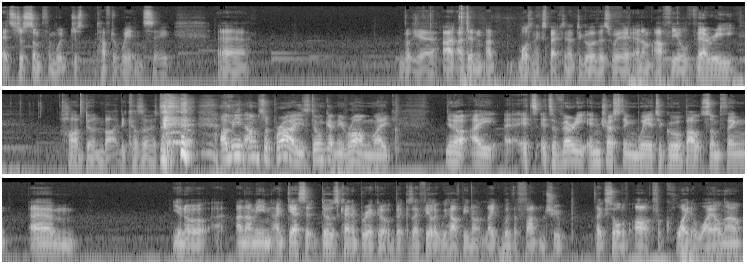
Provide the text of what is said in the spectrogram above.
it's just something we'd just have to wait and see. Uh, but yeah, I, I didn't, I wasn't expecting it to go this way, and I'm, I feel very hard done by because of it. I mean, I'm surprised. Don't get me wrong. Like, you know, I it's it's a very interesting way to go about something. Um, you know, and I mean, I guess it does kind of break it up a bit because I feel like we have been on like with the Phantom Troupe like sort of arc for quite a while now.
